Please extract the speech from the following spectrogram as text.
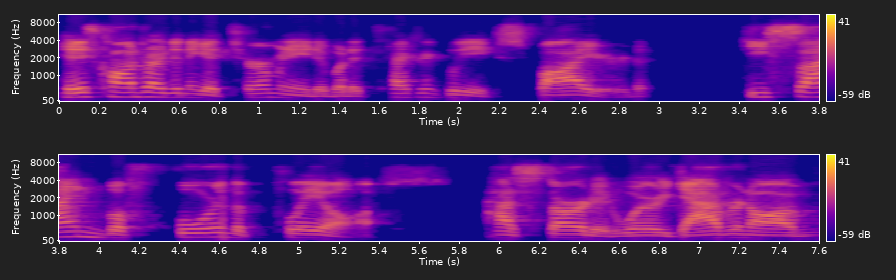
His contract didn't get terminated, but it technically expired. He signed before the playoffs has started, where Gavranov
